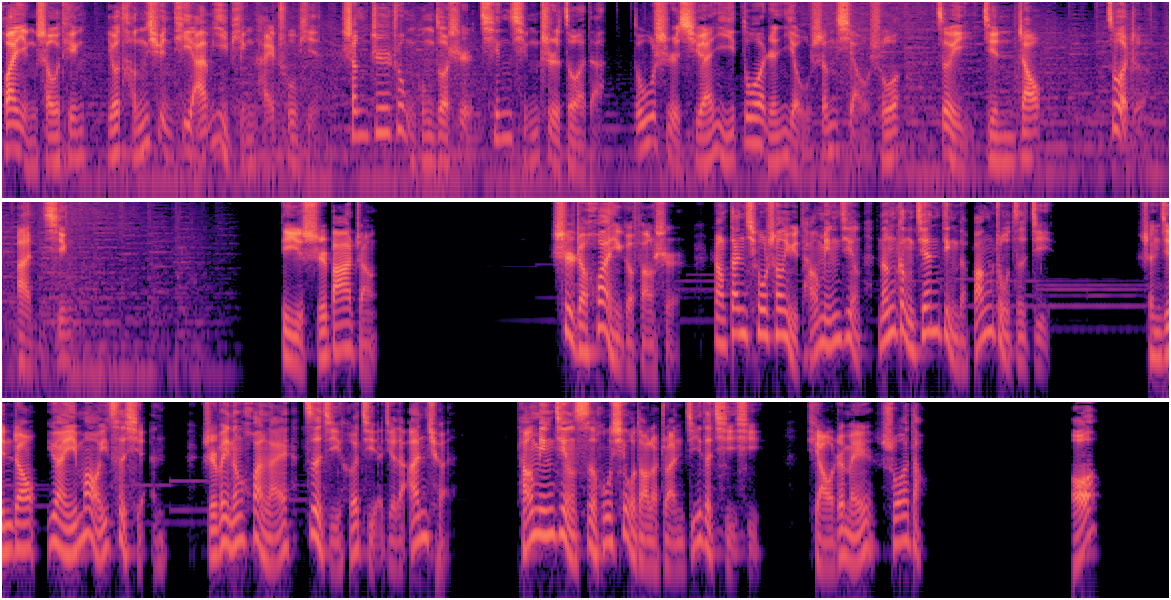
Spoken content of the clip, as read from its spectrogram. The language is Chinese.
欢迎收听由腾讯 TME 平台出品、生之众工作室倾情制作的都市悬疑多人有声小说《醉今朝》，作者：暗星。第十八章，试着换一个方式，让丹秋生与唐明镜能更坚定的帮助自己。沈今朝愿意冒一次险，只为能换来自己和姐姐的安全。唐明镜似乎嗅到了转机的气息，挑着眉说道：“哦，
